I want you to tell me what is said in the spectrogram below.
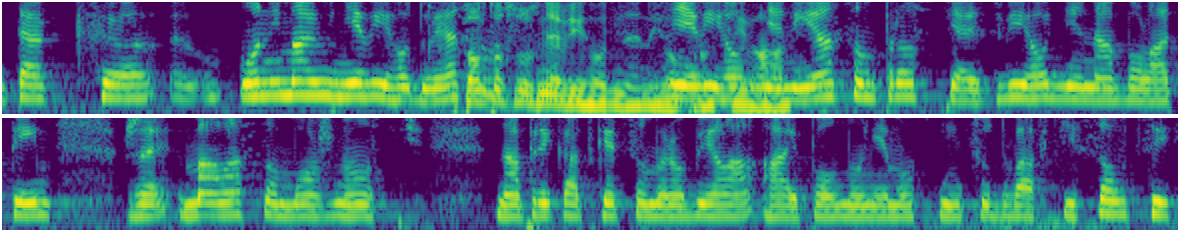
tak uh, oni majú nevýhodu. Ja v tomto som, sú znevýhodnení. Znevýhodnení. Ja som proste aj zvýhodnená bola tým, že mala som možnosť, napríklad keď som robila aj polnú nemocnicu dva v Tisovci,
